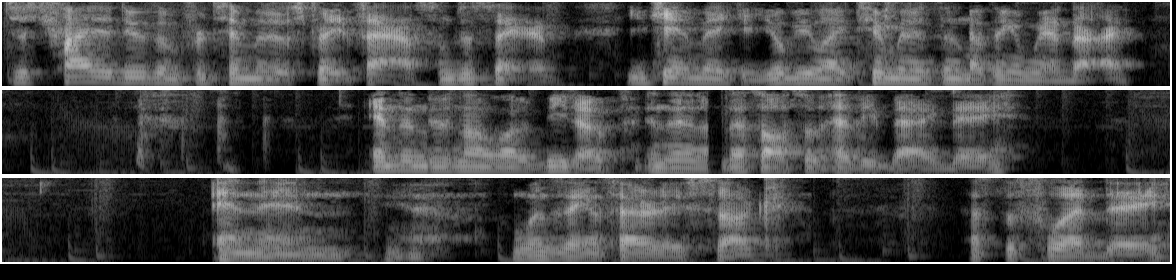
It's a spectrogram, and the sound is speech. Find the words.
just trying to do them for 10 minutes straight fast. I'm just saying, you can't make it. You'll be like two minutes in, I think I'm going to die. And then there's not a lot of beat up. And then that's also heavy bag day. And then, yeah, Wednesday and Saturday suck. That's the sled day,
